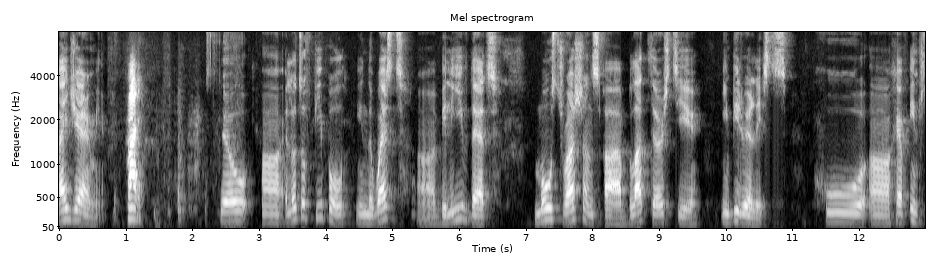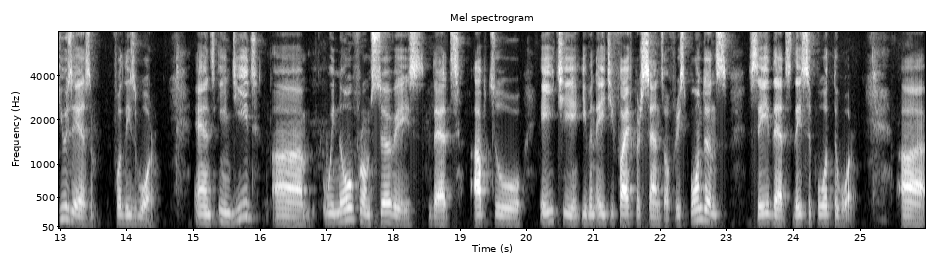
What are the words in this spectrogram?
Hi, Jeremy. Hi. So, uh, a lot of people in the West uh, believe that most Russians are bloodthirsty imperialists who uh, have enthusiasm for this war. And indeed, um, we know from surveys that up to 80, even 85% of respondents say that they support the war. Uh,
